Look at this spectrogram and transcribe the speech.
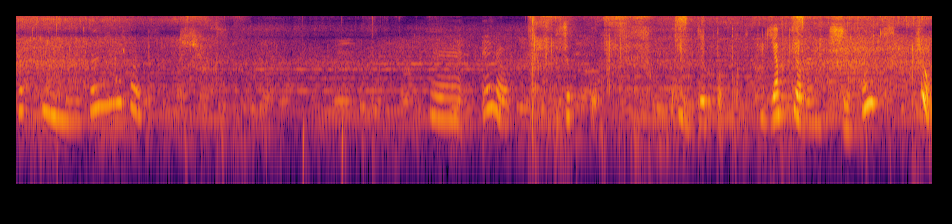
tak nie mogę robić. E, Hello. Szybko. Kurde, to ja biorę szybko i spiąć.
